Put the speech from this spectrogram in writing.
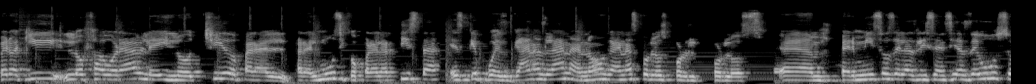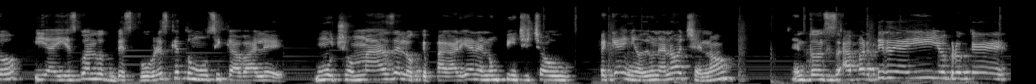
pero aquí lo favorable y lo chido para el, para el músico, para el artista, es que pues ganas lana, ¿no? Ganas por los, por, los em, permisos de las licencias de uso y ahí es cuando descubres que tu música vale mucho más de lo que pagarían en un pinche show pequeño de una noche, ¿no? Entonces, a partir de ahí yo creo que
